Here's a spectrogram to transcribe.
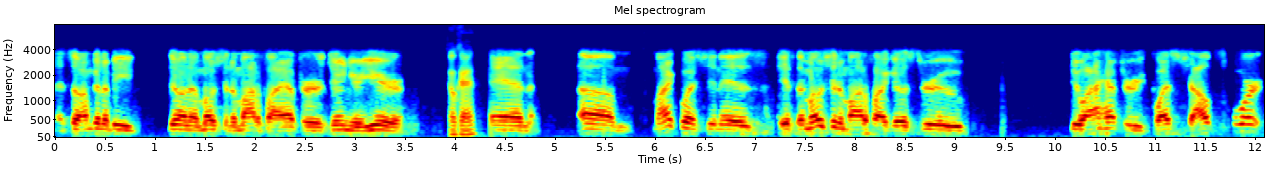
and so I'm going to be doing a motion to modify after her junior year. Okay. And um, my question is, if the motion to modify goes through, do I have to request child support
